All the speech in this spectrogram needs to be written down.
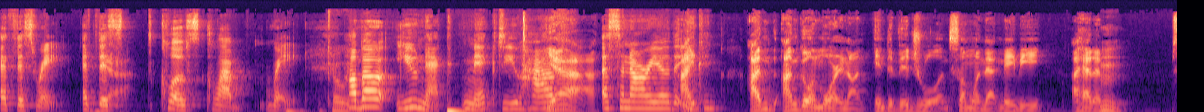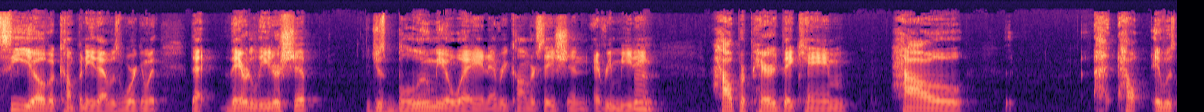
at this rate, at this Yeah. close collab rate. Totally. How about you, Nick? Nick, do you have Yeah. a scenario that you I, can I'm I'm going more in on individual and someone that maybe I had a Hmm. CEO of a company that I was working with that their leadership just blew me away in every conversation, every meeting, Hmm. how prepared they came, how how it was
